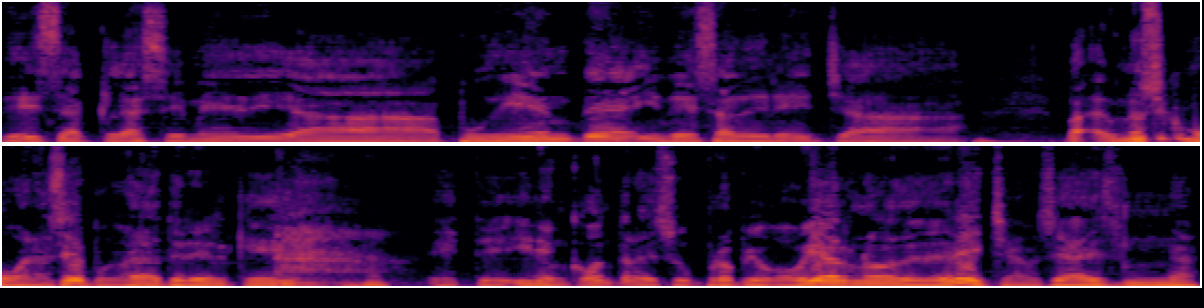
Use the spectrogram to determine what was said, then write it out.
de esa clase media pudiente y de esa derecha. No sé cómo van a hacer, porque van a tener que este, ir en contra de su propio gobierno de derecha. O sea, es una,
